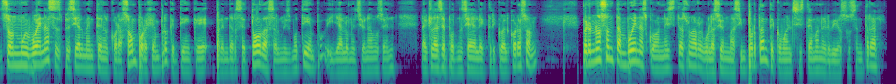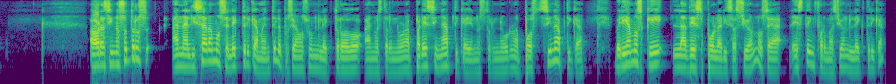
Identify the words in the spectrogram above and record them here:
son muy buenas, especialmente en el corazón, por ejemplo, que tienen que prenderse todas al mismo tiempo, y ya lo mencionamos en la clase de potencial eléctrico del corazón, pero no son tan buenas cuando necesitas una regulación más importante como el sistema nervioso central. Ahora, si nosotros analizáramos eléctricamente, le pusiéramos un electrodo a nuestra neurona presináptica y a nuestra neurona postsináptica, veríamos que la despolarización, o sea, esta información eléctrica,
